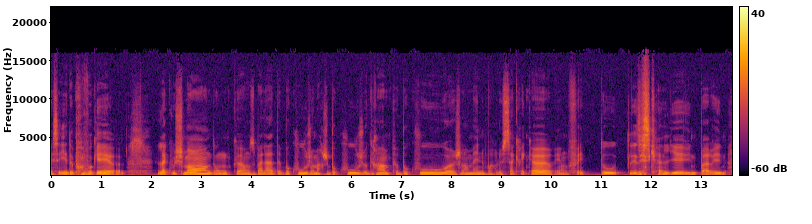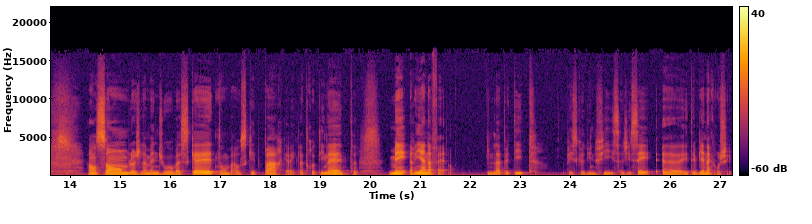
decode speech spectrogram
essayer de provoquer l'accouchement. Donc on se balade beaucoup, je marche beaucoup, je grimpe beaucoup, je l'emmène voir le Sacré-Cœur et on fait toutes les escaliers une par une ensemble. Je l'amène jouer au basket, on va au skatepark avec la trottinette, mais rien à faire. La petite, puisque d'une fille il s'agissait, euh, était bien accrochée.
